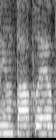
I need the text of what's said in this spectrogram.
tem um papo eu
